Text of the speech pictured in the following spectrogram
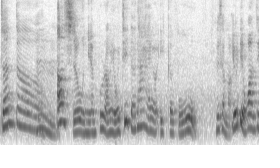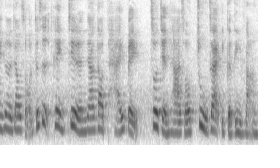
真的，嗯二十五年不容易。我记得他还有一个服务，是什么？有点忘记那个叫什么，就是可以借人家到台北做检查的时候住在一个地方，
